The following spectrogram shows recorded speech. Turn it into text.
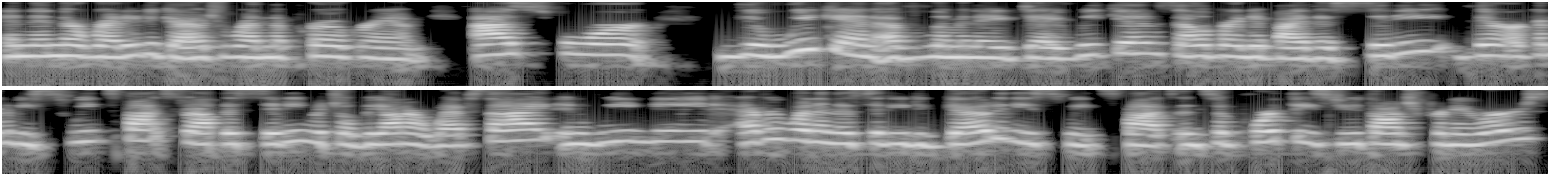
and then they're ready to go to run the program. As for the weekend of Lemonade Day weekend celebrated by the city. There are going to be sweet spots throughout the city, which will be on our website. And we need everyone in the city to go to these sweet spots and support these youth entrepreneurs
